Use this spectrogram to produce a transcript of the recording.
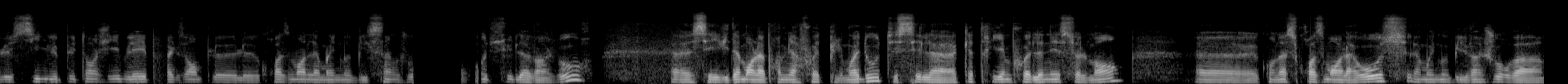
Le signe le plus tangible est par exemple le croisement de la moyenne mobile 5 jours au-dessus de la 20 jours. Euh, c'est évidemment la première fois depuis le mois d'août et c'est la quatrième fois de l'année seulement euh, qu'on a ce croisement à la hausse. La moyenne mobile 20 jours va,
